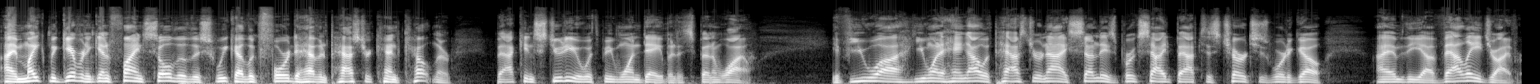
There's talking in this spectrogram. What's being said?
I'm Mike McGivern, again flying solo this week. I look forward to having Pastor Ken Keltner back in studio with me one day, but it's been a while. If you uh, you want to hang out with Pastor and I, Sundays Brookside Baptist Church is where to go. I am the uh, valet driver.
